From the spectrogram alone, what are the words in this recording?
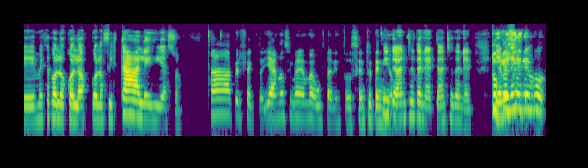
eh, me está con los, con, los, con los fiscales y eso. Ah, perfecto. Ya, no, sí me, me gusta entonces, entretenido. Sí, te va a entretener, te va a entretener. ¿Tú qué serie... tengo...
